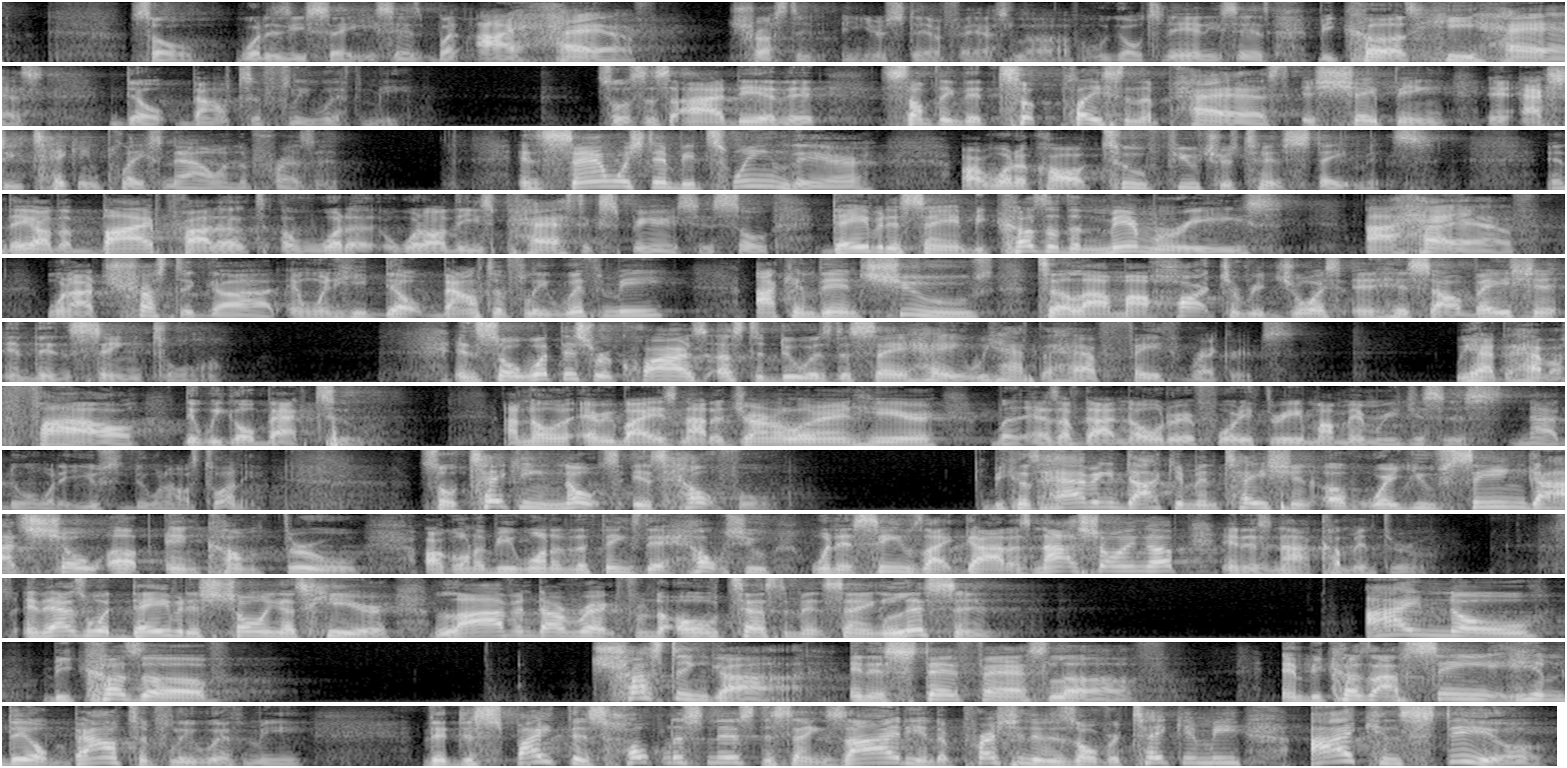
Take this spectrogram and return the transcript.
So, what does he say? He says, But I have trusted in your steadfast love. We go to the end, he says, Because he has dealt bountifully with me. So it's this idea that something that took place in the past is shaping and actually taking place now in the present. And sandwiched in between there are what are called two future tense statements. And they are the byproduct of what are, what are these past experiences. So David is saying, because of the memories I have when I trusted God and when He dealt bountifully with me, I can then choose to allow my heart to rejoice in His salvation and then sing to Him. And so, what this requires us to do is to say, hey, we have to have faith records. We have to have a file that we go back to. I know everybody's not a journaler in here, but as I've gotten older at 43, my memory just is not doing what it used to do when I was 20. So, taking notes is helpful because having documentation of where you've seen God show up and come through are going to be one of the things that helps you when it seems like God is not showing up and is not coming through. And that is what David is showing us here, live and direct from the Old Testament, saying, Listen, I know because of trusting God in his steadfast love, and because I've seen him deal bountifully with me, that despite this hopelessness, this anxiety and depression that is overtaking me, I can still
